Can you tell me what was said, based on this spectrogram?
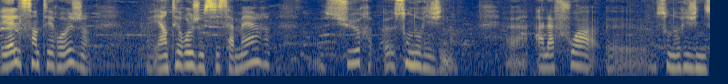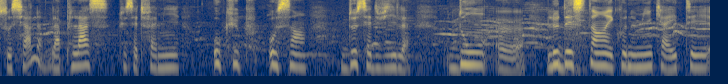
Et elle s'interroge, et interroge aussi sa mère, sur son origine. Euh, à la fois euh, son origine sociale, la place que cette famille occupe au sein de cette ville dont le destin économique a été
